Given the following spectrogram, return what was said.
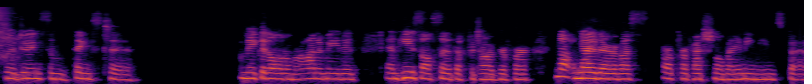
So doing some things to make it a little more automated. And he's also the photographer. Not neither of us are professional by any means, but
